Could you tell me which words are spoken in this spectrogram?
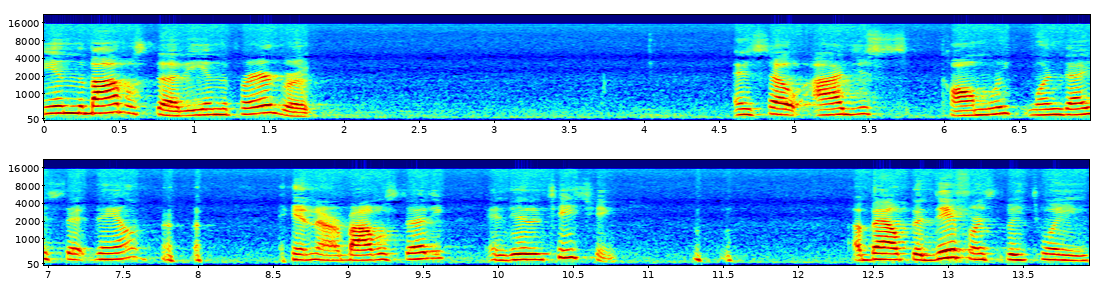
in the Bible study, in the prayer group. And so I just calmly one day sat down in our Bible study and did a teaching about the difference between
